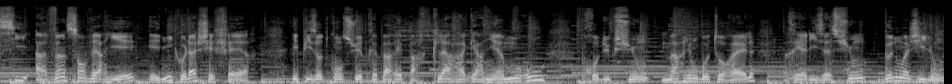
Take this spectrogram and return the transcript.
Merci à Vincent Verrier et Nicolas Schaeffer. Épisode conçu et préparé par Clara Garnier-Amouroux, production Marion Botorel, réalisation Benoît Gillon.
